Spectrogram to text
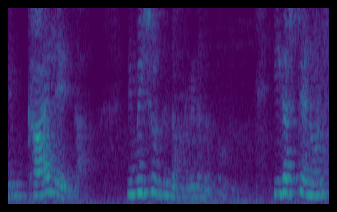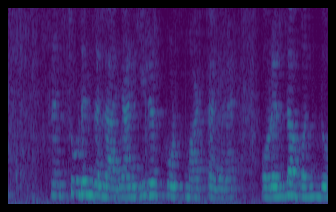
ನಿಮ್ಮ ಕಾಯಿಲೆಯಿಂದ, ನಿಮ್ಮ ಇಶ್ಯೂಸಿಂದ ಹೊರಗಡೆ ಬರ್ಬೋದು. ಈಗಷ್ಟೇ ನೋಡಿ, ನನ್ನ ಸ್ಟೂಡೆಂಟ್ಸ್ ಎಲ್ಲ ಯಾರು ಹೀಲರ್ಸ್ ಕೋರ್ಸ್ ಮಾಡ್ತಾ ಇದ್ದಾರೆ ಅವರೆಲ್ಲ ಬಂದು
